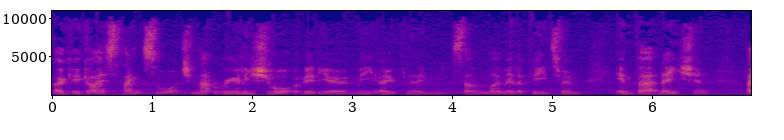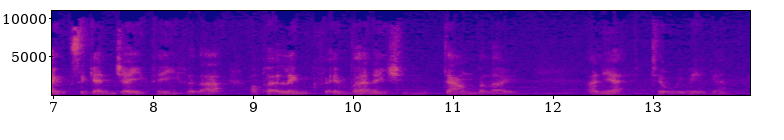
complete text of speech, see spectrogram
Okay guys, thanks for watching that really short video of me opening some of my millipedes from Invert Nation. Thanks again JP for that. I'll put a link for Invert Nation down below. And yeah, till we meet again.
